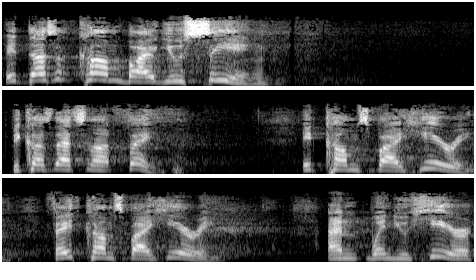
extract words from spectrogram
It doesn't come by you seeing, because that's not faith. It comes by hearing. Faith comes by hearing. And when you hear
